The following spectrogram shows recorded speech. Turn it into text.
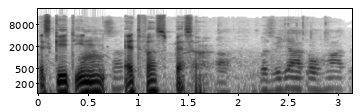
Es geht ihnen etwas besser. Без відяка вгати.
